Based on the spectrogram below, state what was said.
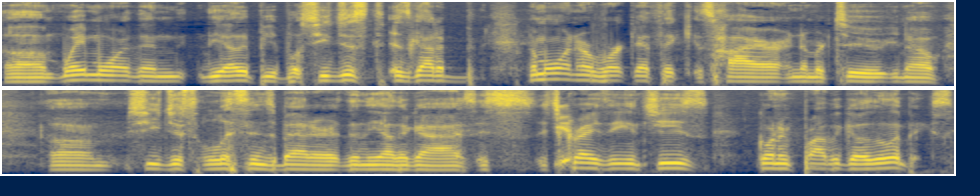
Um, way more than the other people. She just has got a number one. Her work ethic is higher, and number two, you know, um, she just listens better than the other guys. It's it's crazy, and she's going to probably go to the Olympics.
